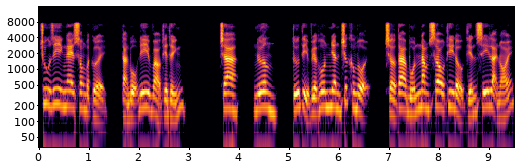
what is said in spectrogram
Chu Di nghe xong bật cười, tản bộ đi vào thiên thính. Cha, nương, tứ tỷ việc hôn nhân trước không nội, chờ ta 4 năm sau thi đậu tiến sĩ lại nói.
